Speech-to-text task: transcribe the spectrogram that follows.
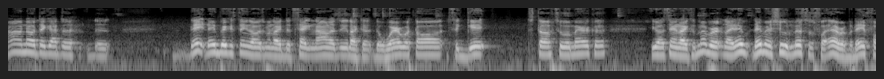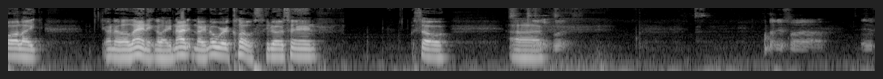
I don't know if they got the the. They their biggest thing always been like the technology, like the, the wherewithal to get stuff to America. You know what I'm saying? Like, 'cause remember, like they they've been shooting missiles forever, but they fall like in the Atlantic, like not like nowhere close. You know what I'm saying? So, uh, but, but if uh if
